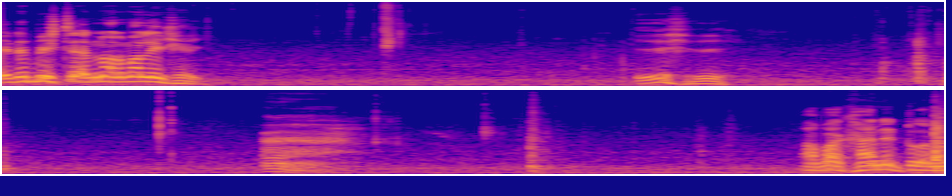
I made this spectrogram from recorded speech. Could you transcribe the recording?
এটা বিশ টাকা নর্মালি খাই। এ হে আবার খান একটু আমি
